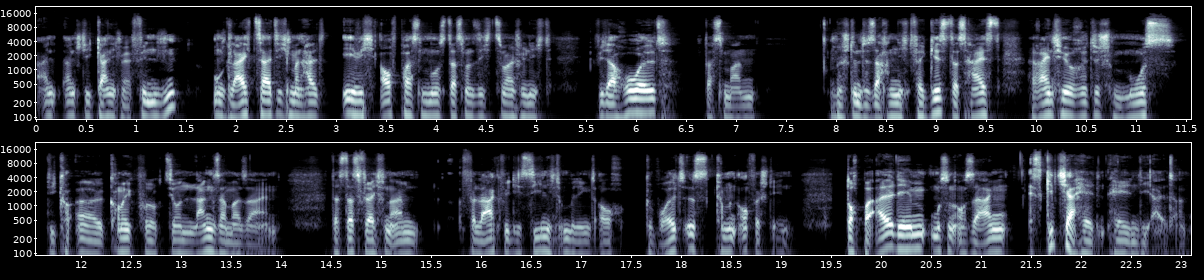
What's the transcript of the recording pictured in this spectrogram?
Einstieg gar nicht mehr finden. Und gleichzeitig man halt ewig aufpassen muss, dass man sich zum Beispiel nicht wiederholt, dass man bestimmte Sachen nicht vergisst. Das heißt, rein theoretisch muss die äh, Comicproduktion langsamer sein. Dass das vielleicht von einem Verlag wie DC nicht unbedingt auch gewollt ist, kann man auch verstehen. Doch bei all dem muss man auch sagen, es gibt ja Helden, Helden die altern.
